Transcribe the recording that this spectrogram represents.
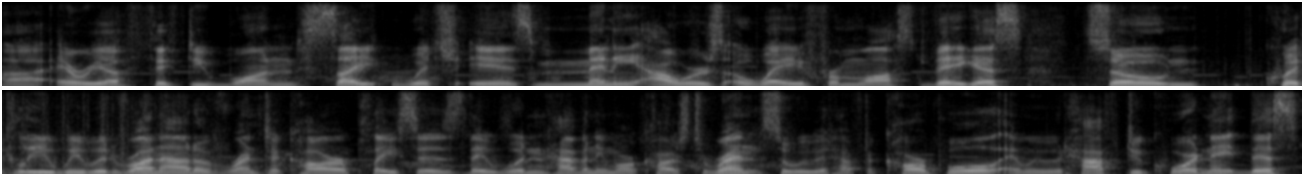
uh, area 51 site which is many hours away from Las Vegas. So quickly we would run out of rent-a-car places. They wouldn't have any more cars to rent so we would have to carpool and we would have to coordinate this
